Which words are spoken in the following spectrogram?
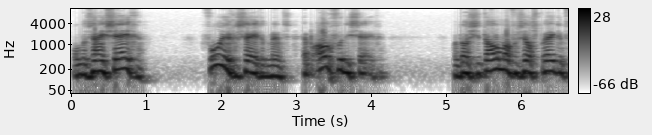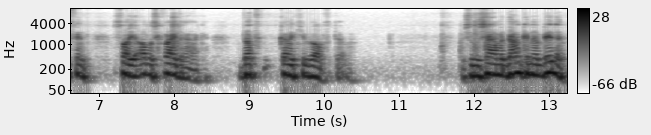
Onder zijn zegen. Voel je gezegend mens, heb oog voor die zegen. Want als je het allemaal vanzelfsprekend vindt, zal je alles kwijtraken. Dat kan ik je wel vertellen. We zullen samen danken en bidden.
